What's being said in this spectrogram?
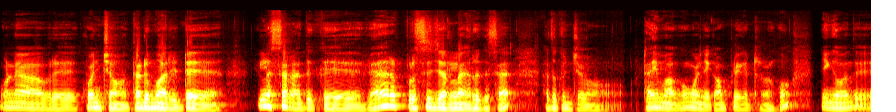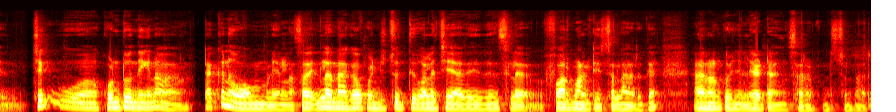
உடனே அவர் கொஞ்சம் தடுமாறிட்டு இல்லை சார் அதுக்கு வேறு ப்ரொசீஜர்லாம் இருக்குது சார். அது கொஞ்சம் டைம் ஆகும் கொஞ்சம் காம்ப்ளிகேட்டடாக இருக்கும். நீங்கள் வந்து செக் கொண்டு வந்தீங்கன்னா டக்குன்னு ஓப்பன் பண்ணிடலாம் சார். இல்லைனாக்கா கொஞ்சம் சுற்றி வளைச்சி அது இதுன்னு சில ஃபார்மாலிட்டிஸ் எல்லாம் இருக்குது அதனால் கொஞ்சம் லேட் ஆகும் சார் அப்படின்னு சொன்னார்.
